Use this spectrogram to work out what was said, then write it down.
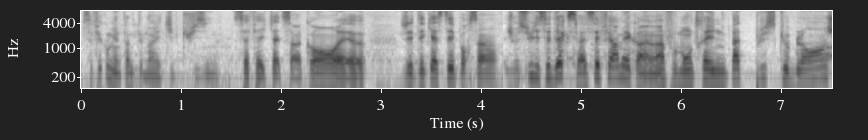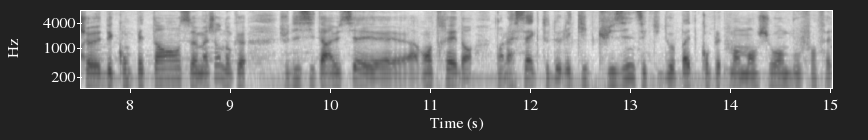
Ça fait combien de temps que t'es dans l'équipe cuisine? Ça fait 4-5 ans et euh, j'ai été casté pour ça. hein. Je me suis laissé dire que c'est assez fermé quand même. Hein. Faut montrer une patte plus que blanche, euh, des compétences, euh, machin. Donc euh, je me dis, si t'as réussi à, à rentrer dans, dans la secte de l'équipe cuisine, c'est que tu dois pas être complètement manchot en bouffe en fait.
